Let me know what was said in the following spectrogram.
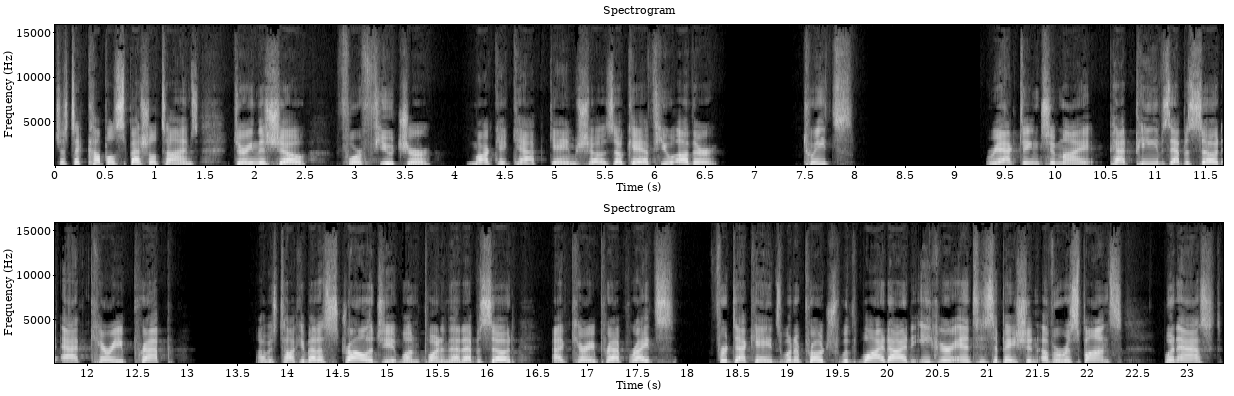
just a couple special times during the show for future market cap game shows. Okay, a few other tweets reacting to my pet peeves episode at Carrie Prep. I was talking about astrology at one point in that episode. At Carrie Prep writes, for decades, when approached with wide eyed, eager anticipation of a response, when asked,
